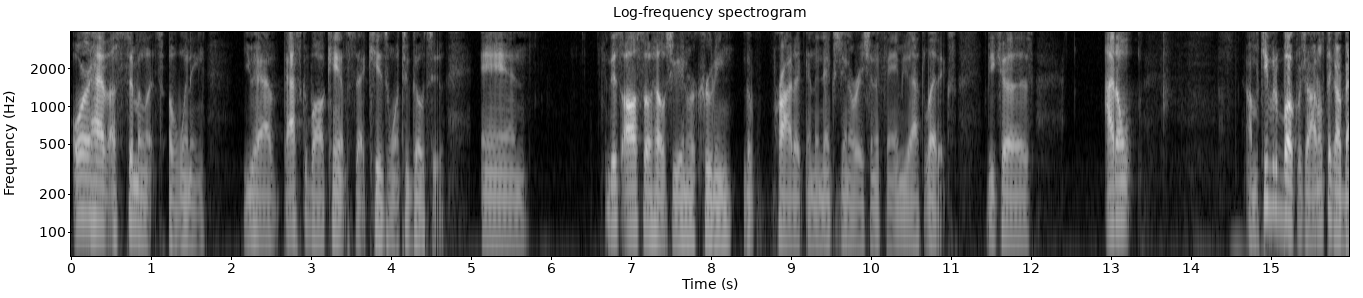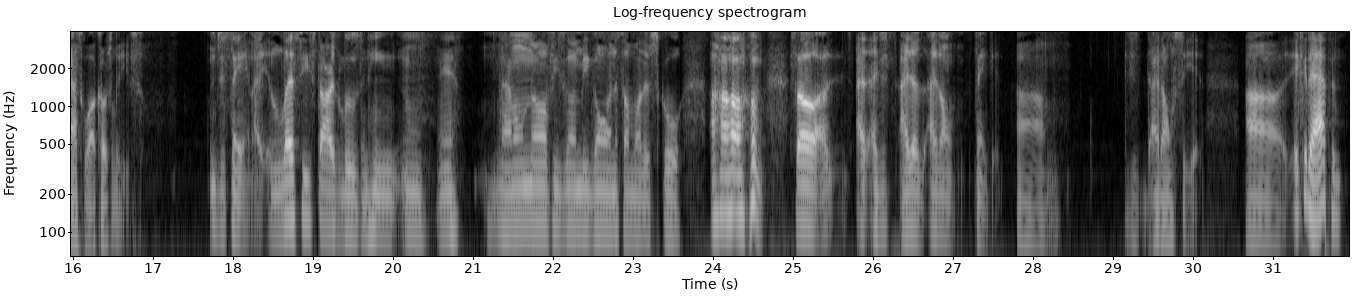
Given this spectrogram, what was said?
or have a semblance of winning. You have basketball camps that kids want to go to. And this also helps you in recruiting the product and the next generation of FAMU athletics because I don't, I'm gonna keep it a buck with y'all. I don't think our basketball coach leaves. I'm just saying, like, unless he starts losing, he, mm, yeah, I don't know if he's gonna be going to some other school. Um, so uh, I, I just, I just, I don't think it. Um, just I don't see it. Uh, it could happen,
